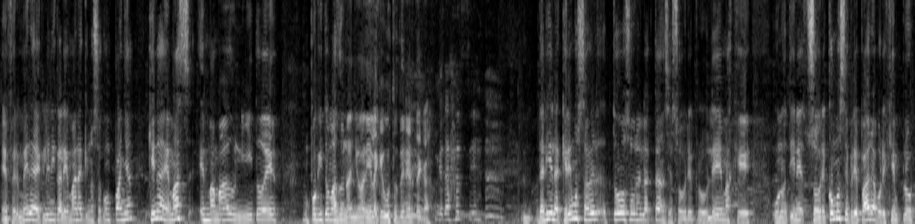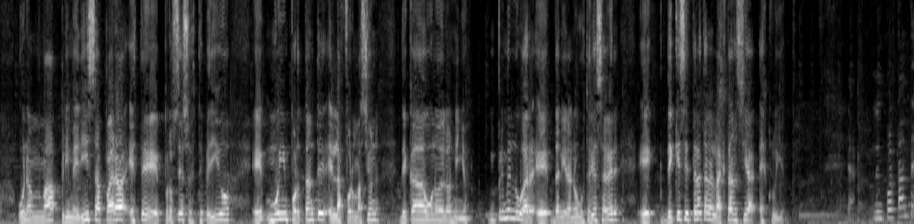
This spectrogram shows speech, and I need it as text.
enfermera de Clínica Alemana que nos acompaña, quien además es mamá de un niñito de un poquito más de un año. Daniela, qué gusto tenerte acá. Gracias. Daniela, queremos saber todo sobre lactancia, sobre problemas que uno tiene, sobre cómo se prepara, por ejemplo, una mamá primeriza para este proceso, este pedido eh, muy importante en la formación de cada uno de los niños. En primer lugar, eh, Daniela, nos gustaría saber eh, de qué se trata la lactancia excluyente. lo importante,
